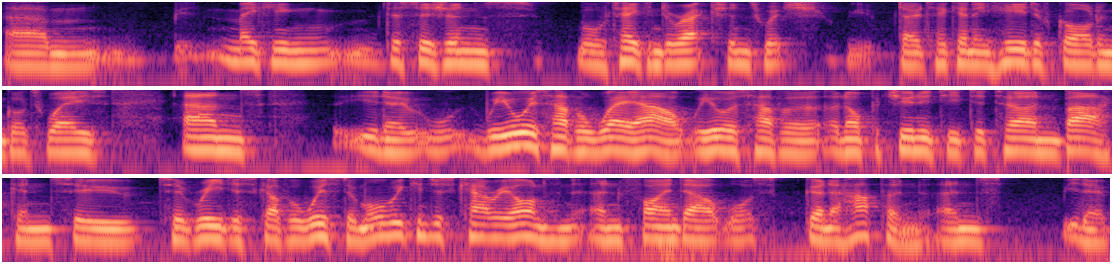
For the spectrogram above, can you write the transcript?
um, making decisions or taking directions which don't take any heed of god and god's ways. And you know we always have a way out. We always have a, an opportunity to turn back and to to rediscover wisdom or we can just carry on and, and find out what's going to happen. And you know,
